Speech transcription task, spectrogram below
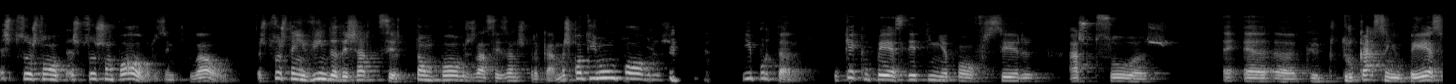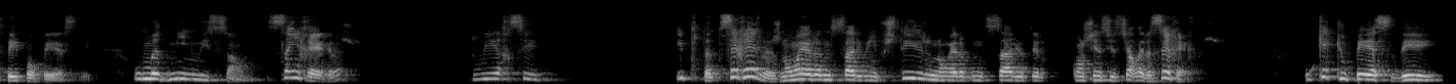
As pessoas, estão, as pessoas são pobres em Portugal. As pessoas têm vindo a deixar de ser tão pobres há seis anos para cá, mas continuam pobres. E, portanto, o que é que o PSD tinha para oferecer às pessoas a, a, a, que, que, trocassem o PS para ir para o PSD? Uma diminuição sem regras do IRC. E, portanto, sem regras. Não era necessário investir, não era necessário ter consciência social, era sem regras. O que é que o PSD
